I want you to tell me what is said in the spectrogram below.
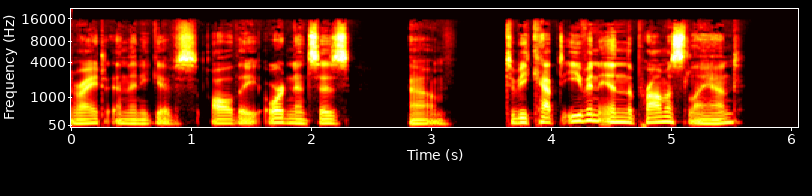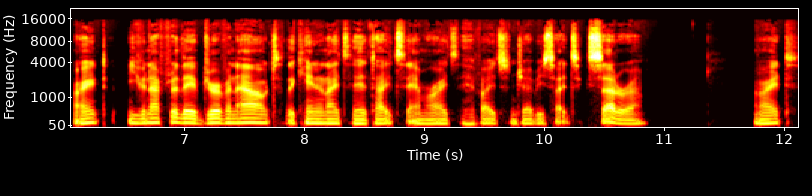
Right? And then he gives all the ordinances um, to be kept even in the promised land, right? Even after they've driven out the Canaanites, the Hittites, the Amorites, the Hivites, and Jebusites, etc. Right?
